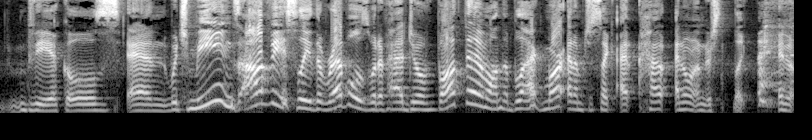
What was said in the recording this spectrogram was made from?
vehicles, and which means obviously the rebels would have had to have bought them on the black market. And I'm just like, I, how, I don't understand. Like, I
